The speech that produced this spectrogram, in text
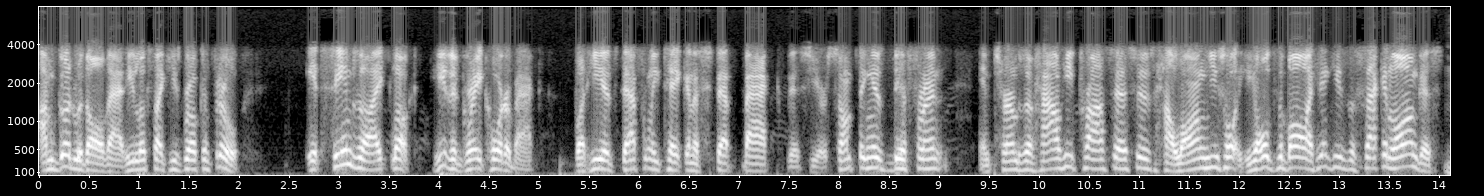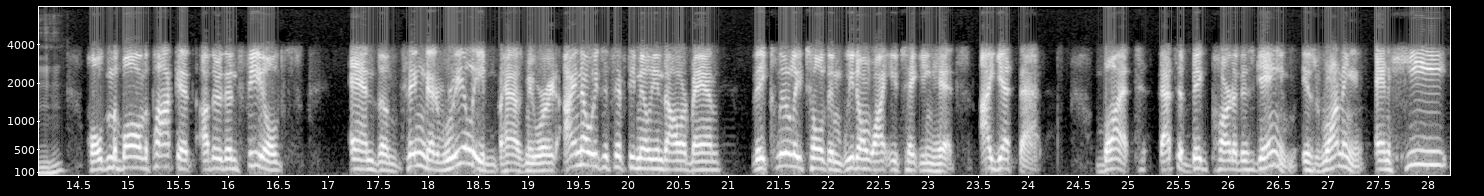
I'm good with all that. He looks like he's broken through. It seems like, look, he's a great quarterback, but he has definitely taken a step back this year. Something is different in terms of how he processes, how long he's hold, he holds the ball. I think he's the second longest mm-hmm. holding the ball in the pocket, other than Fields. And the thing that really has me worried, I know he's a fifty million dollar man. They clearly told him we don't want you taking hits. I get that, but that's a big part of his game is running, and he.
